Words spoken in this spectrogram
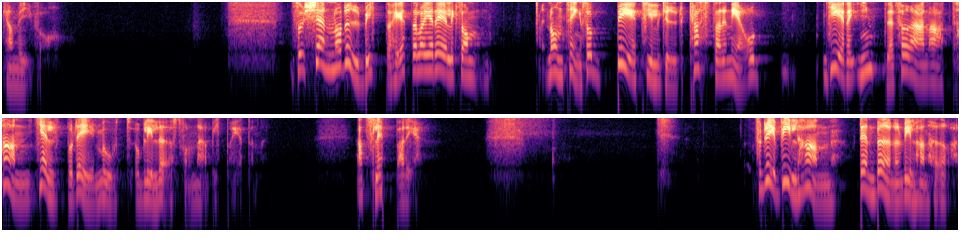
kan vi vara. Så känner du bitterhet eller är det liksom någonting så be till Gud, kasta det ner och ge dig inte förrän att han hjälper dig mot att bli löst från den här bitterheten. Att släppa det. För det vill han, den bönen vill han höra.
